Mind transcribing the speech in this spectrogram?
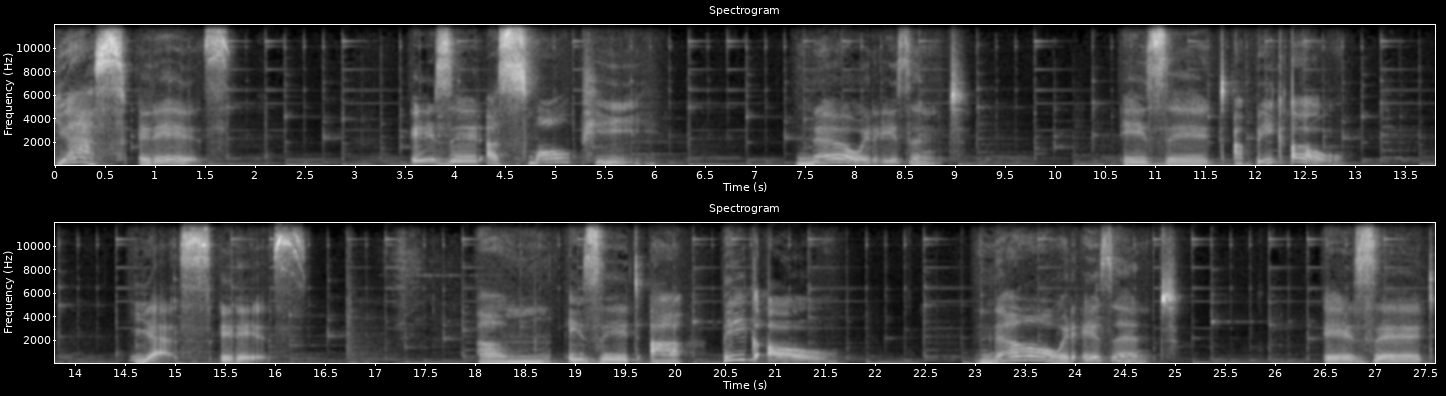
Yes, it is. Is it a small p? No, it isn't. Is it a big O? Yes, it is. Um, is it a big O? No, it isn't. Is it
